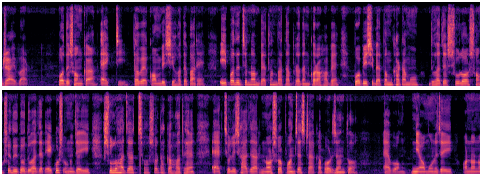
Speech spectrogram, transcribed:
ড্রাইভার পদের সংখ্যা একটি, তবে কম বেশি হতে পারে। এই পদের জন্য বেতন ভাতা প্রদান করা হবে। প্রবেশ বেতন কাঠামো দু হাজার ষোলো, সংশোধিত দু হাজার একুশ অনুযায়ী ষোলো হাজার ছশো টাকা হতে একচল্লিশ হাজার নশো পঞ্চাশ টাকা পর্যন্ত। এবং নিয়ম অনুযায়ী অন্যান্য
